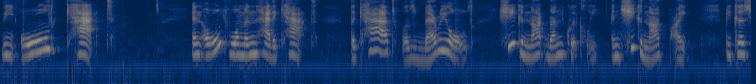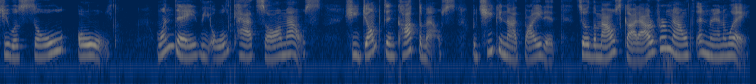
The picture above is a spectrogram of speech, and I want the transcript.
The Old Cat An old woman had a cat. The cat was very old. She could not run quickly, and she could not bite, because she was so old. One day the old cat saw a mouse. She jumped and caught the mouse, but she could not bite it, so the mouse got out of her mouth and ran away.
